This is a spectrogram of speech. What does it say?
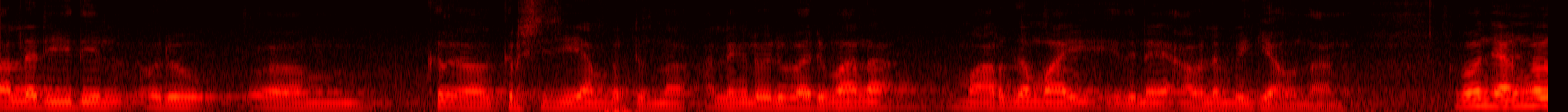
നല്ല രീതിയിൽ ഒരു കൃഷി ചെയ്യാൻ പറ്റുന്ന അല്ലെങ്കിൽ ഒരു വരുമാന മാർഗമായി ഇതിനെ അവലംബിക്കാവുന്നതാണ്. അപ്പോൾ ഞങ്ങൾ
